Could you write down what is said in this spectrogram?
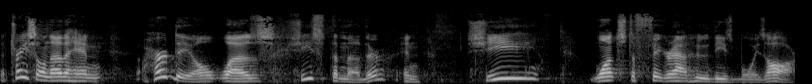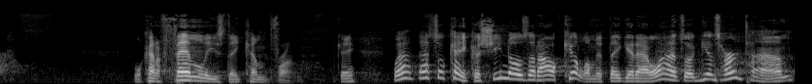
Now, Teresa, on the other hand, her deal was she's the mother, and she wants to figure out who these boys are, what kind of families they come from. Okay? Well, that's okay because she knows that I'll kill them if they get out of line, so it gives her time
